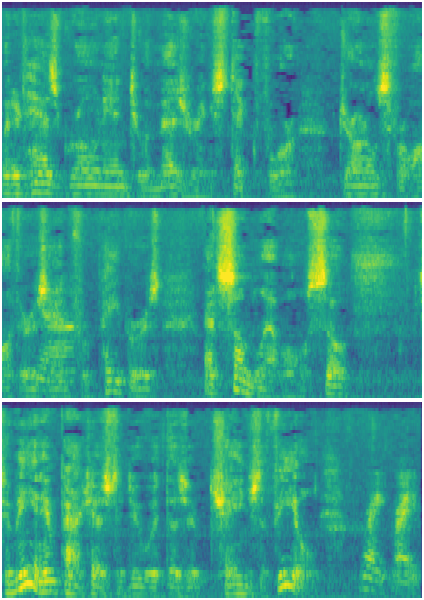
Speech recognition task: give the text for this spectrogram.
but it has grown into a measuring stick for journals, for authors, Yeah. and for papers at some level. So, to me, an impact has to do with does it change the field? Right, right.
